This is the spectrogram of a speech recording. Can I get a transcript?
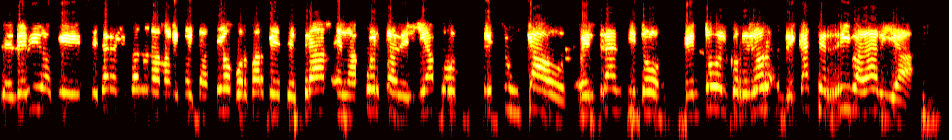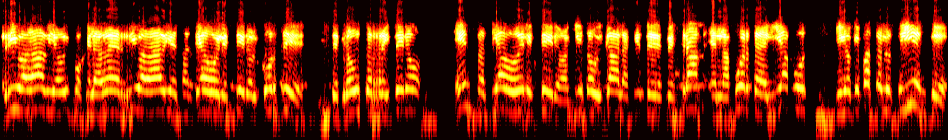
Debido a que se está realizando una manifestación por parte de Centram en la puerta del IAPOS, es un caos el tránsito en todo el corredor de calle Rivadavia. Rivadavia, hoy Gelaber, Rivadavia, Santiago del Estero. El corte se produce, reitero, en Santiago del Estero. Aquí está ubicada la gente de Festram en la puerta del IAPOS. Y lo que pasa es lo siguiente:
